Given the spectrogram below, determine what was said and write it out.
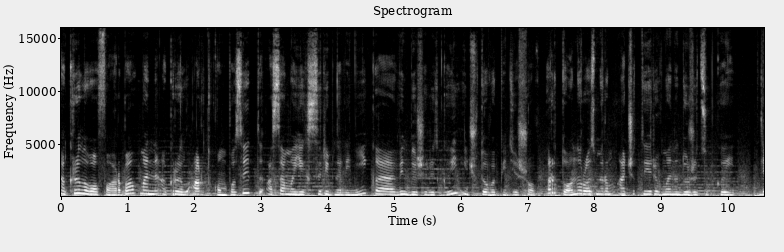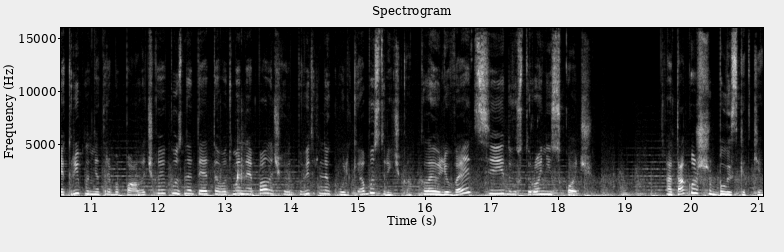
акрилова фарба. У мене акрил Art Composite, а саме їх срібна лінійка. Він більш рідкий і чудово підійшов. Артон розміром А4 в мене дуже цупкий. Для кріплення треба паличка, яку знайдете. От в мене паличка від повітряної кульки або стрічка. Клей олівець і двосторонній скотч, а також блискітки.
